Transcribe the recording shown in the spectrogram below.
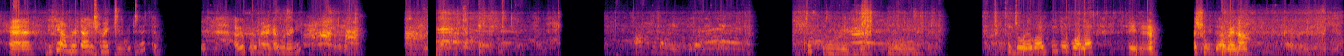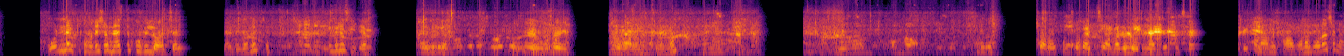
হ্যাঁ দেখি আমরা ঠিক আছে আগে পুরো মেলাটা ঘুরে নিই জোরে বল তুই তোর গলা এটা শুনতে হবে না ওর না তোমাদের সামনে আসতে খুবই লজ্জা লাগে জানো তো এগুলো কি দেখ এগুলো এগুলো আমার জন্য। সবাই ফুচকা খাচ্ছি আমারও লোক লাগছে ফুচকা দেখে আমি খাব না বলেছে না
